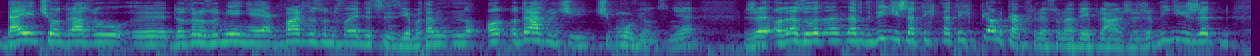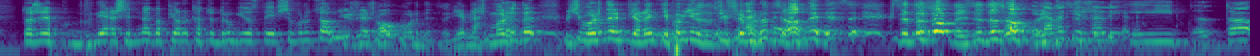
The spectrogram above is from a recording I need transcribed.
daje ci od razu y, do zrozumienia, jak ważne są twoje decyzje, bo tam no, od razu ci, ci mówiąc, nie? Że od razu na- nawet widzisz na tych, na tych pionkach, które są na tej planszy, że widzisz, że to, że wybierasz jednego pionka, to drugi zostaje przywrócony. Już wiesz, o kurde, to nie, być może ten, być może ten pionek nie powinien zostać przywrócony. Chcę to cofnąć, chcę to cofnąć. I nawet jeżeli i to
